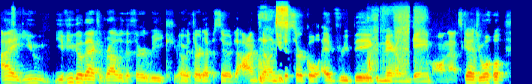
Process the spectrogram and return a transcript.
I you if you go back to probably the third week or third episode, I'm telling you to circle every big Maryland game on that schedule.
